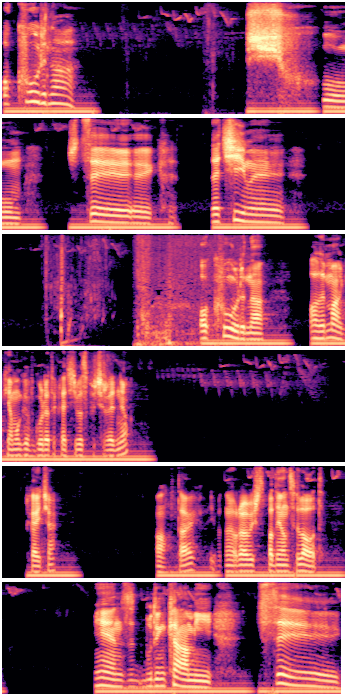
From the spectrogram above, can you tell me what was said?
O kurna! Sium! Szcyk! Lecimy! O kurna! Ale magia, mogę w górę tak lecieć bezpośrednio? Czekajcie. O, tak? I potem robisz spadający lot. Między budynkami. Cyk.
